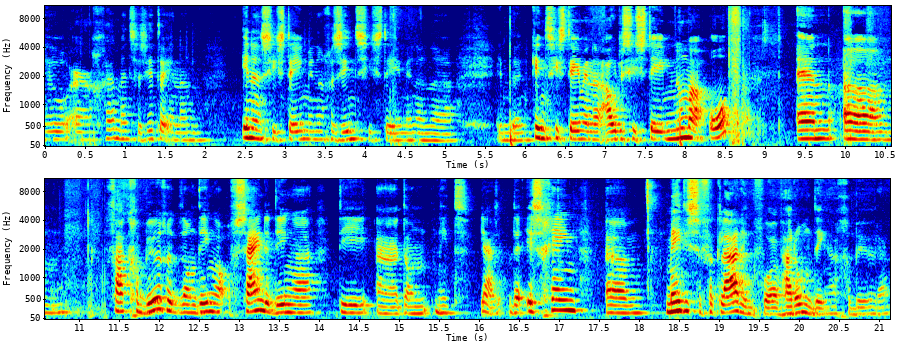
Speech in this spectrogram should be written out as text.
heel erg. Hè, mensen zitten in een, in een systeem, in een gezinssysteem, in een, in een kindsysteem, in een oudersysteem, noem maar op. En um, vaak gebeuren dan dingen of zijn er dingen die dan niet. Ja, er is geen um, medische verklaring voor waarom dingen gebeuren.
